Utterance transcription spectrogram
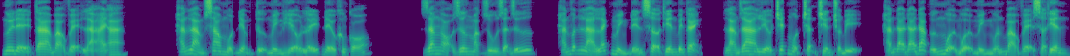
ngươi để ta bảo vệ là ai a? Hắn làm sao một điểm tự mình hiểu lấy đều không có giang ngọ dương mặc dù giận dữ hắn vẫn là lách mình đến sở thiên bên cạnh làm ra liều chết một trận chiến chuẩn bị hắn đã, đã đáp ứng mội mội mình muốn bảo vệ sở thiên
